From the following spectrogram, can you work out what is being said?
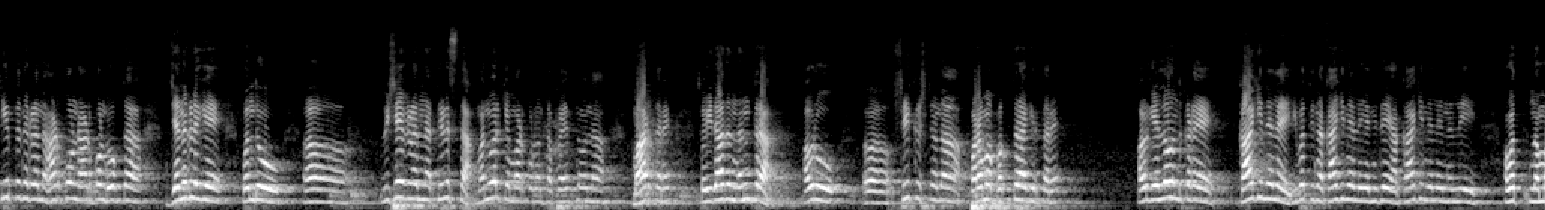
ಕೀರ್ತನೆಗಳನ್ನು ಹಾಡ್ಕೊಂಡು ಹಾಡ್ಕೊಂಡು ಹೋಗ್ತಾ ಜನಗಳಿಗೆ ಒಂದು ವಿಷಯಗಳನ್ನು ತಿಳಿಸ್ತಾ ಮನವರಿಕೆ ಮಾಡಿಕೊಡುವಂಥ ಪ್ರಯತ್ನವನ್ನು ಮಾಡ್ತಾರೆ. ಸೊ ಇದಾದ ನಂತರ ಅವರು ಶ್ರೀಕೃಷ್ಣನ ಪರಮ ಭಕ್ತರಾಗಿರ್ತಾರೆ. ಅವ್ರಿಗೆಲ್ಲೋ ಒಂದು ಕಡೆ ಕಾಗಿನೆಲೆ, ಇವತ್ತಿನ ಕಾಗಿನೆಲೆ ಏನಿದೆ, ಆ ಕಾಗಿನೆಲೆಯಲ್ಲಿ ಅವತ್ತು ನಮ್ಮ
